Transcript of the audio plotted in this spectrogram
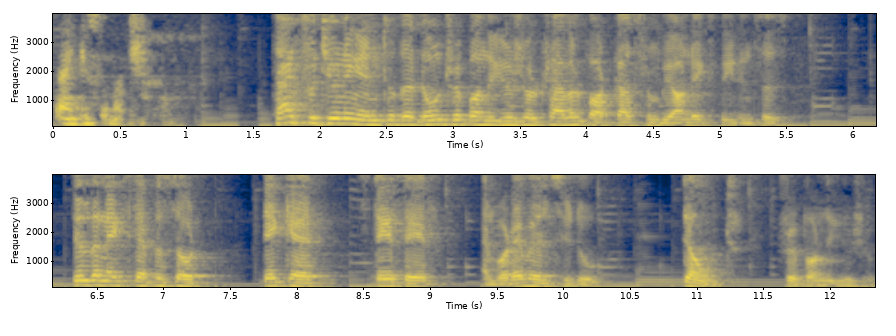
Thank you so much. Thanks for tuning in to the Don't Trip on the Usual travel podcast from Beyond Experiences. Till the next episode, take care, stay safe, and whatever else you do, don't trip on the usual.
